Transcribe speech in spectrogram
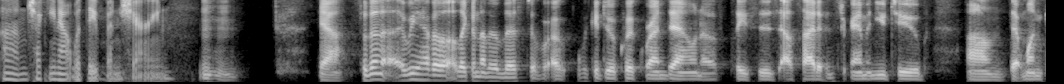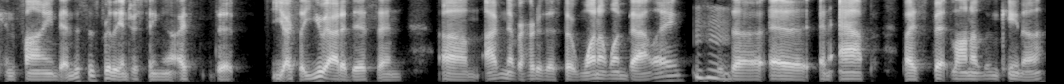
um, checking out what they've been sharing. hmm Yeah. So then uh, we have a, like another list of, uh, we could do a quick rundown of places outside of Instagram and YouTube um, that one can find. And this is really interesting. I, that I saw you added this and um, I've never heard of this, but One on One Ballet hmm is a, a, an app by Svetlana Lunkina.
